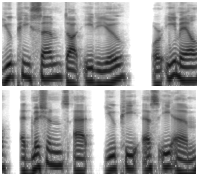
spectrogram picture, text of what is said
upsem.edu or email admissions at upsem.edu.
